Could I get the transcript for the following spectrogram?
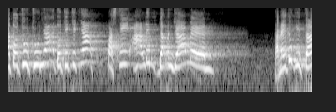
atau cucunya atau cicitnya pasti alim, tidak menjamin. Karena itu kita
